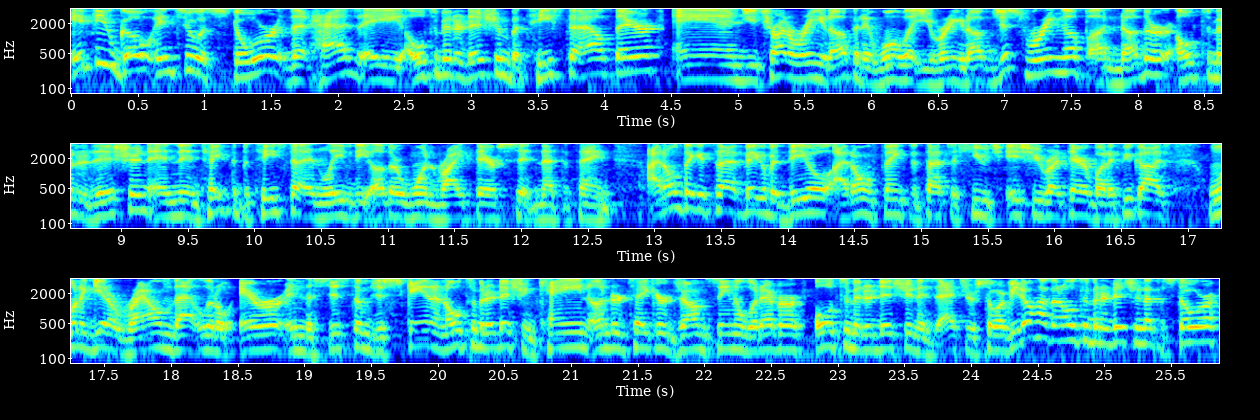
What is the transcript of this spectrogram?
if you go into a store that has a Ultimate Edition Batista out there, and you try to ring it up and it won't let you ring it up, just ring up another Ultimate Edition and then take the Batista and leave the other one right there sitting at the thing. I don't think it's that big of a deal. I don't think that that's a huge issue right there, but if you guys want to get around that little error in the system, just scan an Ultimate Edition Kane, Undertaker, John Cena, whatever Ultimate Edition is at your store. If you don't have an Ultimate Edition at the store,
